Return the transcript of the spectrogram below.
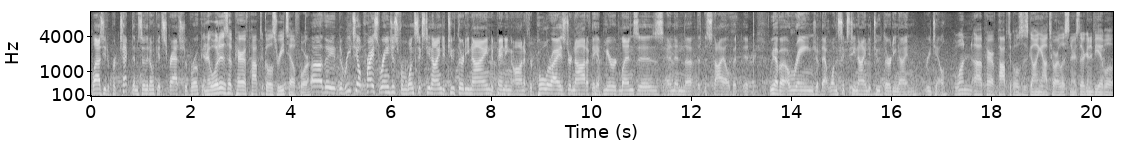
allows you to protect them so they don't get scratched or broken And what does a pair of Popticles retail for? uh, the the retail price ranges from 169 to 239, depending on if they're polarized or not, if they have mirrored lenses, and then the, the, the style. But it, we have a, a range of that 169 to 239 retail. One uh, pair of Popticles is going out to our listeners. They're going to be able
